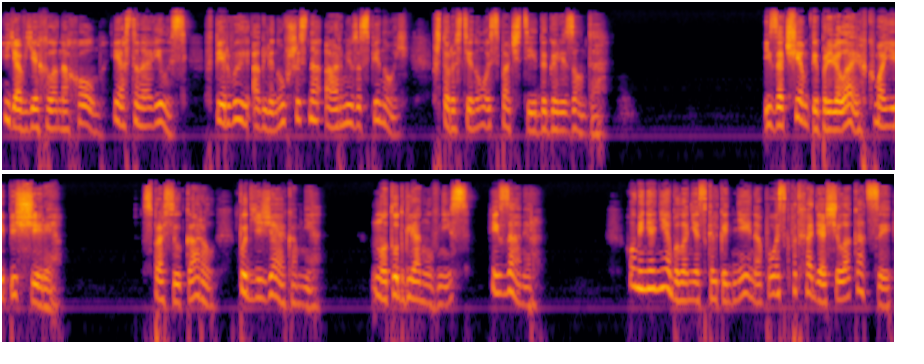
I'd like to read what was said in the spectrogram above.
Я въехала на холм и остановилась, впервые оглянувшись на армию за спиной, что растянулась почти до горизонта. «И зачем ты привела их к моей пещере?» – спросил Карл, подъезжая ко мне. Но тут глянул вниз и замер. У меня не было несколько дней на поиск подходящей локации,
